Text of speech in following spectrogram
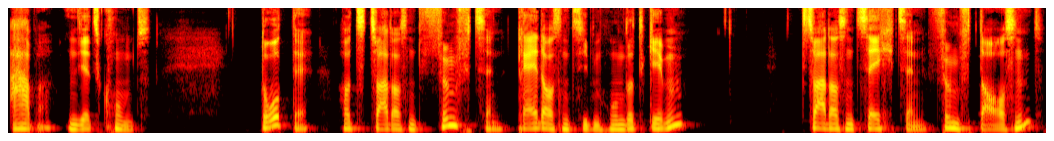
Aber, und jetzt kommt's, Tote hat es 2015 3.700 gegeben, 2016 5000,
